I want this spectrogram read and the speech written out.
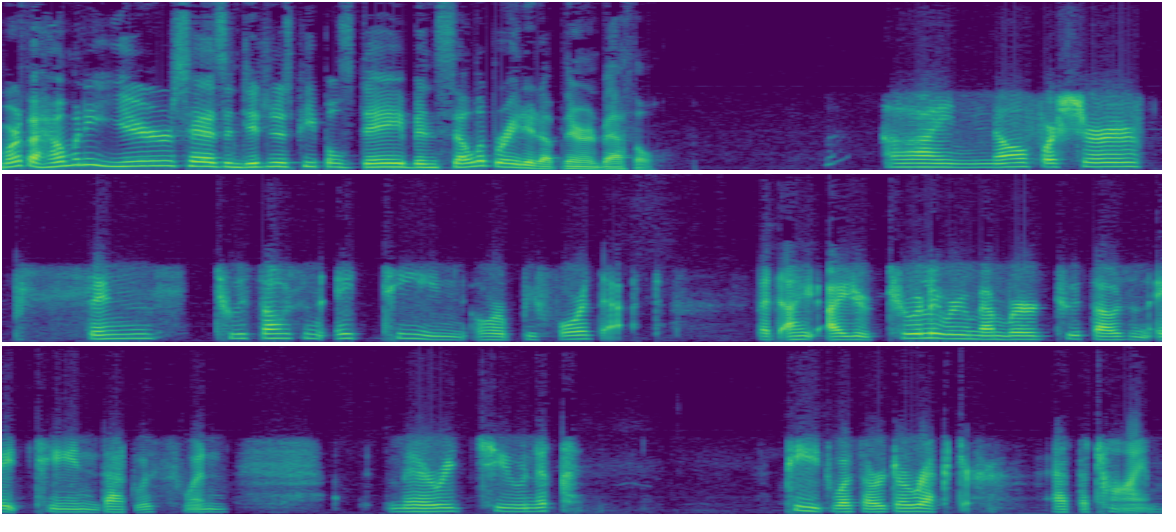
Martha, how many years has Indigenous Peoples Day been celebrated up there in Bethel? I know for sure since 2018 or before that. But I, I truly remember 2018. That was when Mary Tunick Pete was our director at the time.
